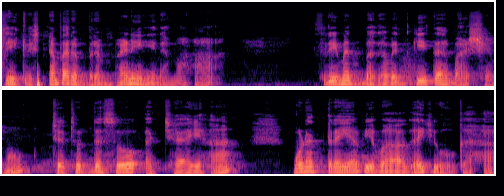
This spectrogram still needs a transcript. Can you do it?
శ్రీకృష్ణ పరబ్రహ్మణే నమ. శ్రీమద్భగవద్గీత భాష్యము చతుర్దశో అధ్యాయ గుణత్రయ విభాగ యోగ.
